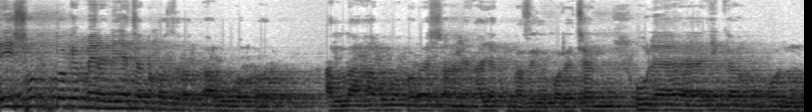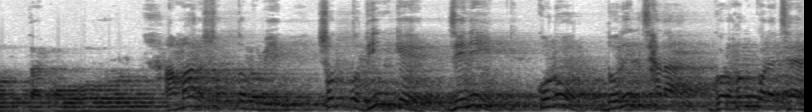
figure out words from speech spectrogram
এই সত্যকে মেনে নিয়েছেন হজরত আবু বকর। আল্লাহ আবু বকরের সামনে আয়াত নাজিল করেছেন আমার সত্য নবী, সত্য দিনকে যিনি কোনো দলিল ছাড়া গ্রহণ করেছেন,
